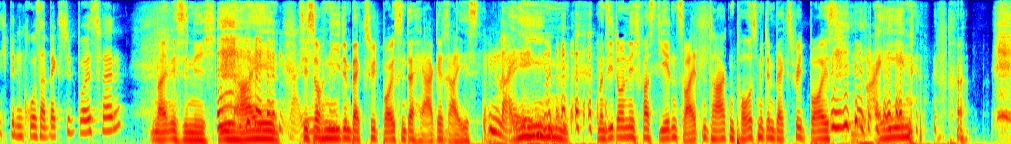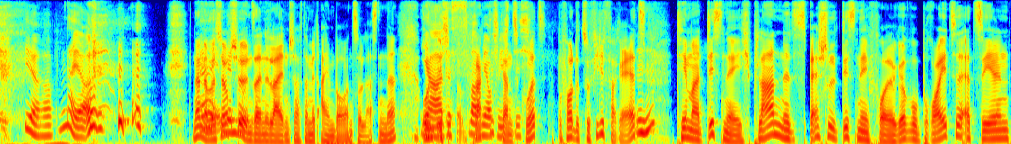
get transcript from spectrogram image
Ich bin ein großer Backstreet Boys Fan. Nein, ist sie nicht. Nein. Nein. Sie ist auch nie den Backstreet Boys hinterhergereist. Nein. Nein. Man sieht doch nicht fast jeden zweiten Tag einen Post mit den Backstreet Boys. Nein. ja, naja. Nein, aber es ist ja auch schön, seine Leidenschaft damit einbauen zu lassen, ne? Und ja, ich frage dich ganz kurz, bevor du zu viel verrätst, mhm. Thema Disney. Ich plane eine Special Disney-Folge, wo Bräute erzählen,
